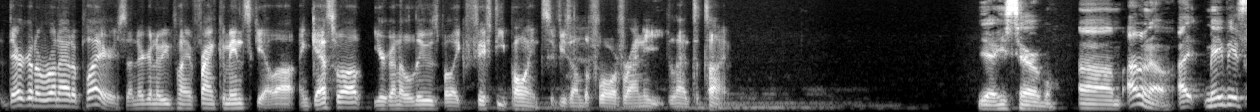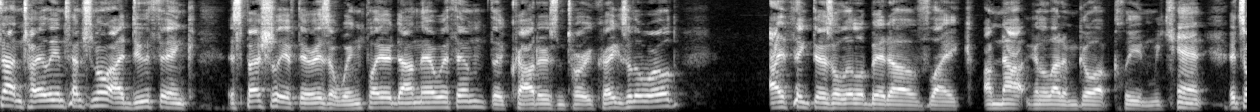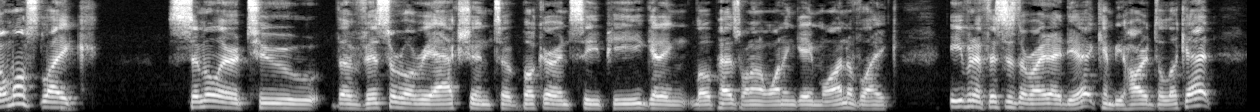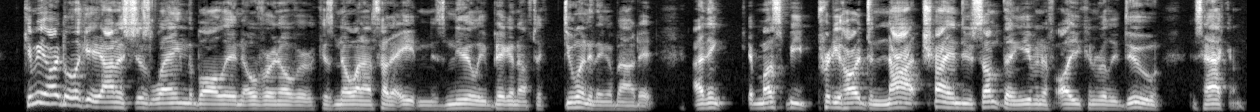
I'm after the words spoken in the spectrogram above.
they're going to run out of players and they're going to be playing Frank Kaminsky a lot. And guess what? You're going to lose by like 50 points if he's on the floor for any length of time. Yeah, he's terrible. Um, I don't know. I maybe it's not entirely intentional. I do think, especially if there is a wing player down there with him, the Crowders and Torrey Craigs of the world. I think there's a little bit of like, I'm not going to let him go up clean. We can't. It's almost like similar to the visceral reaction to Booker and CP getting Lopez one on one in game one of like, even if this is the right idea, it can be hard to look at can be hard to look at Giannis just laying the ball in over and over because no one outside of Ayton is nearly big enough to do anything about it. I think it must be pretty hard to not try and do something, even if all you can really do is hack him.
